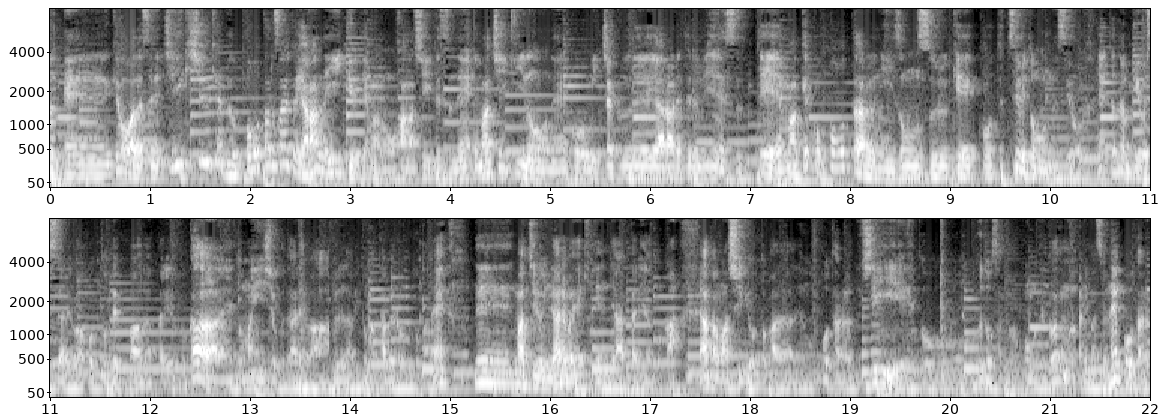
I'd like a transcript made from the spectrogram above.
。えー、今日はですね、地域集客ポータルサイトやらんでいいっていうテーマのお話ですね。まあ、地域のね、こう密着でやられてるビジネスって、まあ、結構ポータルに依存する傾向って強いと思うんですよ。えー、例えば美容室であればホットペッパーだったりだとか、えっ、ー、と、まあ、飲食であればブルナビとか食べログとかね。で、まあ、治療院であれば駅店であったりだとか、あとはまあ、修行とかでもポータルあるし、えっ、ー、と、不動産とかコンテとかでもありますよね、ポータル。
